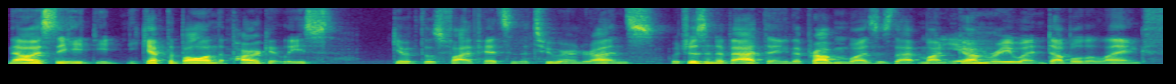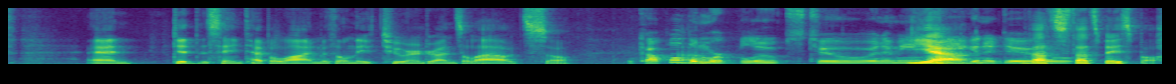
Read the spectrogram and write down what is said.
Now, obviously, he, he, he kept the ball in the park at least. Give up those five hits and the two earned runs, which isn't a bad thing. The problem was is that Montgomery yeah. went double the length, and did the same type of line with only two earned runs allowed. So a couple of them were bloops too, and I mean, yeah, what are you gonna do? That's that's baseball.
